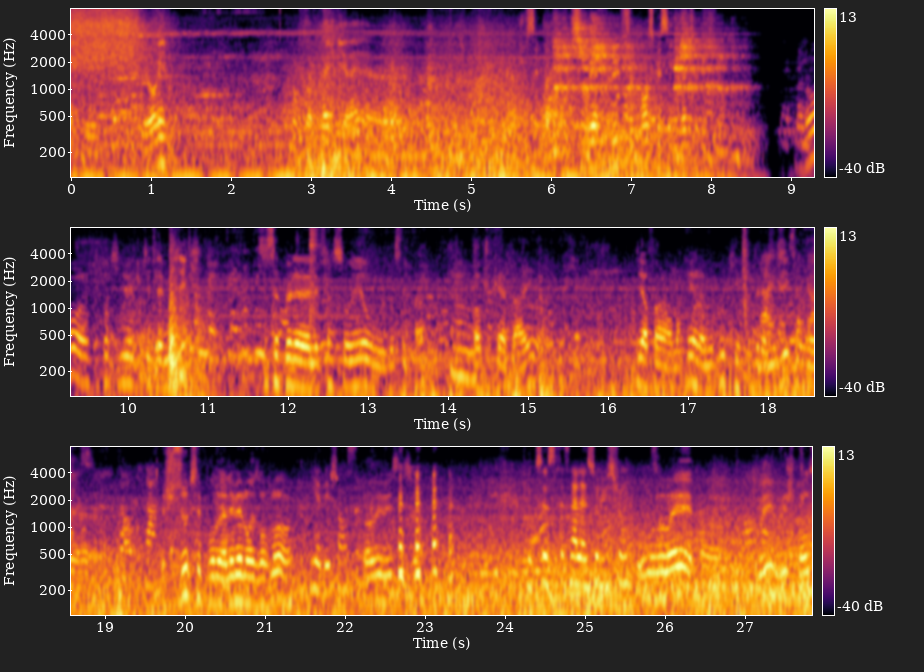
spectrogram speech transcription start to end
c'est horrible. Donc après, je dirais. euh, je sais pas, sourire plus, je pense que c'est une bonne solution. Bah non, on peut continuer à écouter de la musique. Si ça peut les, les faire sourire ou je sais pas. En tout cas à Paris. euh. Enfin, remarquez, il y en a beaucoup qui écoutent de la musique. mais, euh, je suis sûr que c'est pour les mêmes raisons que moi. hein. Il y a des chances. Ah oui, oui, c'est sûr. Donc ce serait ça la solution. Ouais, enfin, oui, oui, je pense.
